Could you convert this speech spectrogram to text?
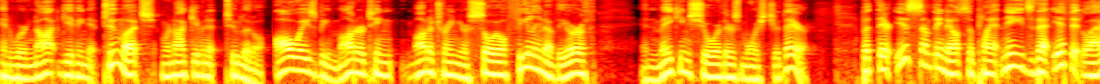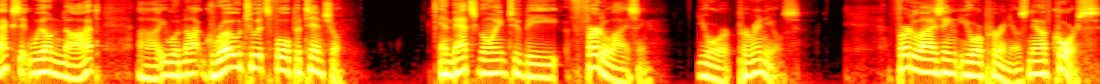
and we're not giving it too much, we're not giving it too little. Always be monitoring, monitoring your soil, feeling of the earth, and making sure there's moisture there. But there is something else the plant needs that if it lacks, it will not uh, it will not grow to its full potential. And that's going to be fertilizing your perennials. Fertilizing your perennials. Now, of course,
